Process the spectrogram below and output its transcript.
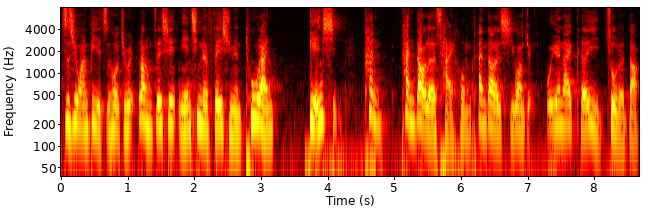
执行完毕之后，就会让这些年轻的飞行员突然点醒，看。看到了彩虹，看到了希望，就我原来可以做得到。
